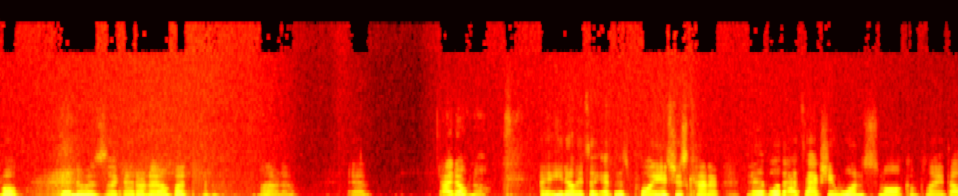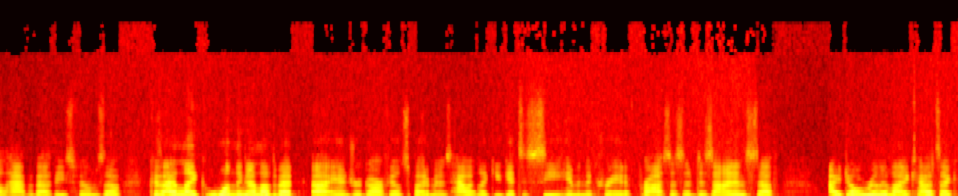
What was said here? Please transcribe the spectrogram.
well, then it was like I don't know, but I don't know. And, I don't know. uh, you know, it's like, at this point, it's just kind of well. That's actually one small complaint I'll have about these films, though, because I like one thing I loved about uh, Andrew Garfield Spider Man is how it like you get to see him in the creative process of design and stuff. I don't really like how it's like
